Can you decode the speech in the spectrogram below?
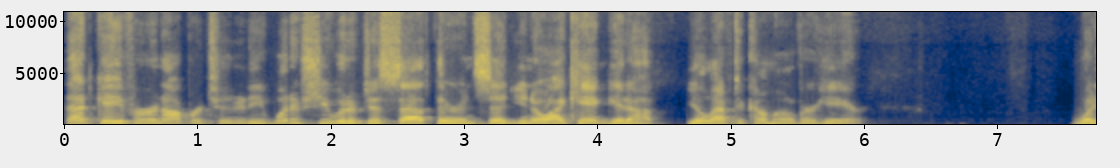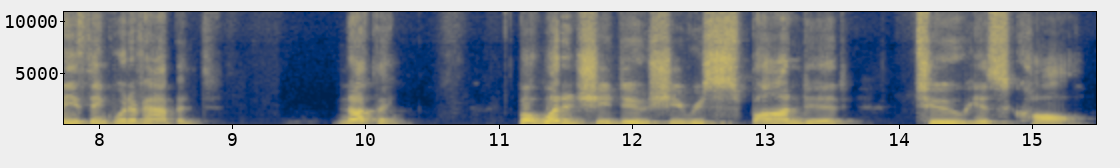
That gave her an opportunity. What if she would have just sat there and said, You know, I can't get up. You'll have to come over here. What do you think would have happened? Nothing. But what did she do? She responded to his call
